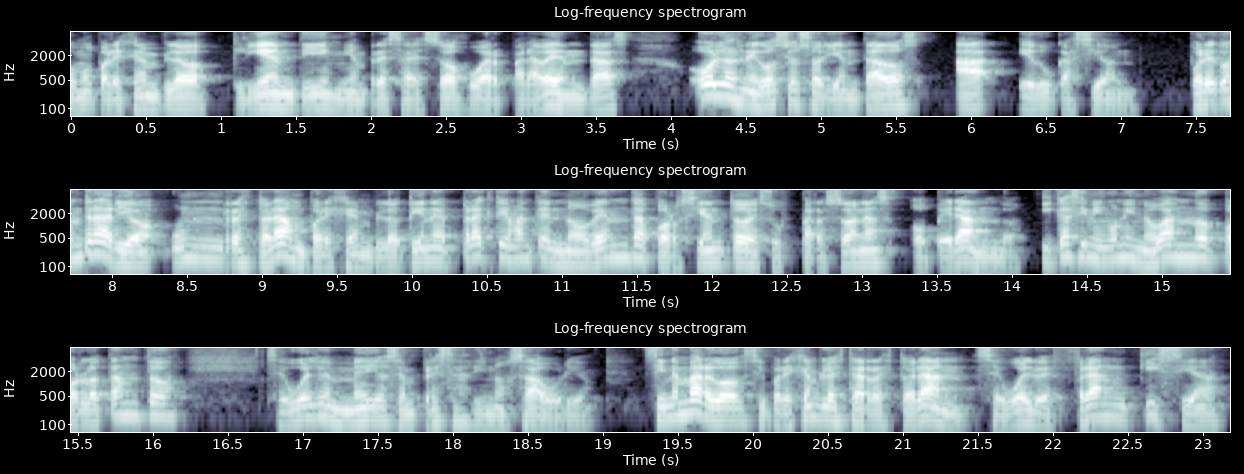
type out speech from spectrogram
como por ejemplo Clienti, mi empresa de software para ventas, o los negocios orientados a educación. Por el contrario, un restaurante, por ejemplo, tiene prácticamente 90% de sus personas operando y casi ninguno innovando, por lo tanto, se vuelven medios empresas dinosaurio. Sin embargo, si por ejemplo este restaurante se vuelve franquicia,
